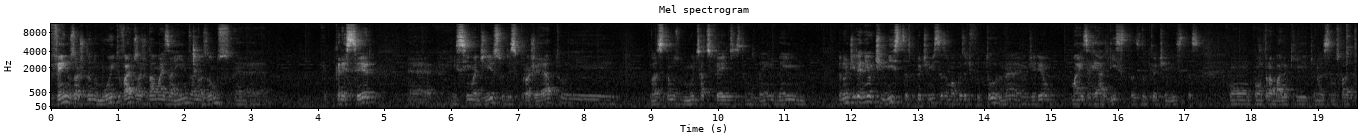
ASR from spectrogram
vem nos ajudando muito, vai nos ajudar mais ainda. Nós vamos é, crescer é, em cima disso, desse projeto e nós estamos muito satisfeitos, estamos bem, bem, eu não diria nem otimistas, porque otimistas é uma coisa de futuro, né? Eu diria mais realistas do que otimistas com, com o trabalho que, que nós estamos fazendo.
